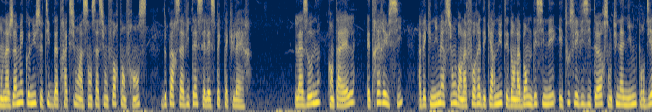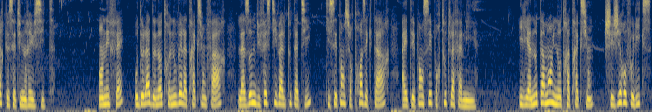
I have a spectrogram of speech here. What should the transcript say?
on n'a jamais connu ce type d'attraction à sensation forte en France, de par sa vitesse elle est spectaculaire. La zone, quant à elle, est très réussie, avec une immersion dans la forêt des Carnutes et dans la bande dessinée et tous les visiteurs sont unanimes pour dire que c'est une réussite. En effet, au-delà de notre nouvelle attraction phare, la zone du festival Toutati, qui s'étend sur 3 hectares, a été pensée pour toute la famille. Il y a notamment une autre attraction, chez Girofolix,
